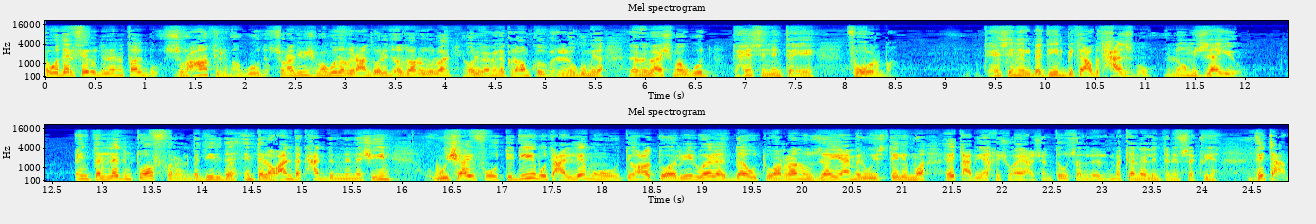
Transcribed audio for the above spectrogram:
هو ده الفيرود اللي أنا طالبه. السرعات اللي موجودة. السرعة دي مش موجودة غير عند وليد أزارو دلوقتي. هو اللي بيعمل لك العمق الهجومي ده. لما ما يبقاش موجود تحس ان انت إيه؟ في غربة. تحس ان البديل بتاعه بتحاسبه ان هو مش زيه. انت اللي لازم توفر البديل ده. انت لو عندك حد من الناشئين وشايفه تجيبه تعلمه وتقعد توريه الولد ده وتمرنه إزاي يعمل ويستلم و... اتعب يا أخي شوية عشان توصل للمكانه اللي انت نفسك فيها. اتعب.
